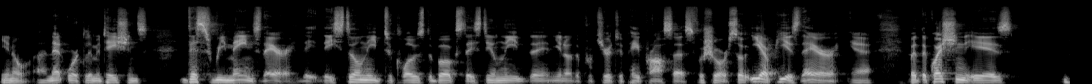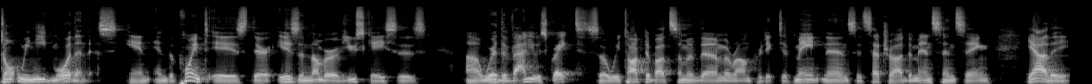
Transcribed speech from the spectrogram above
you know uh, network limitations. This remains there. They they still need to close the books. They still need the you know the procure to pay process for sure. So ERP is there, yeah. but the question is. Don't we need more than this? And and the point is there is a number of use cases uh, where the value is great. So we talked about some of them around predictive maintenance, et cetera, demand sensing. Yeah, the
